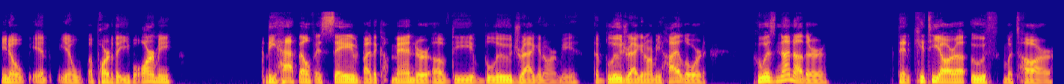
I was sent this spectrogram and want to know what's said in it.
you know, in, you know, a part of the evil army. The half elf is saved by the commander of the Blue Dragon Army, the Blue Dragon Army High Lord, who is none other than Kitiara Uth Matar,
